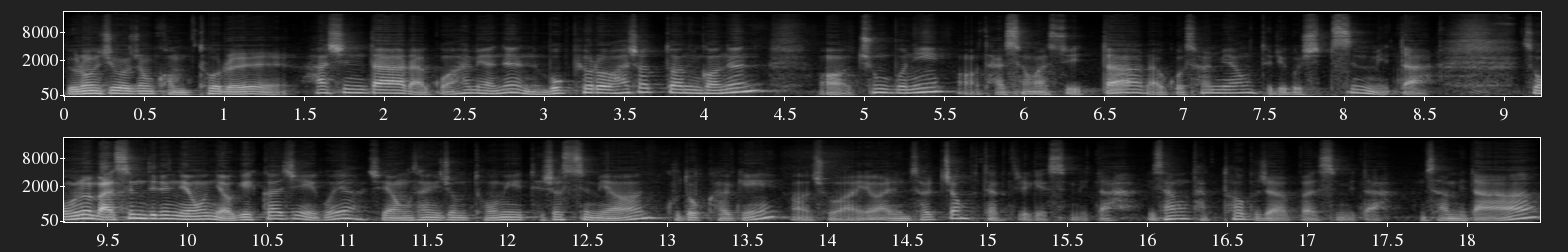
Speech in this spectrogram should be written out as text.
이런 식으로 좀 검토를 하신다라고 하면은 목표로 하셨던 거는 어, 충분히 어, 달성할 수 있다라고 설명드리고 싶습니다. 그래서 오늘 말씀드린 내용은 여기까지이고요. 제 영상이 좀 도움이 되셨으면 구독하기, 어, 좋아요, 알림 설정 부탁드리겠습니다. 이상 닥터 부자였습니다. 감사합니다.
